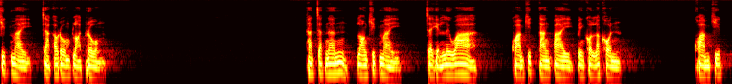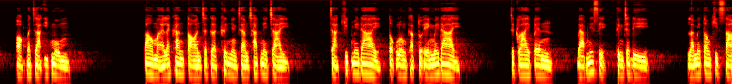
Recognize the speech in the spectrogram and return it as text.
คิดใหม่จากอารมณ์ปลอดโปร่งถัดจากนั้นลองคิดใหม่ จะเห็นเลยว่า ความคิดต่างไปเป็นคนละคน ความคิด ออกมาจากอีกมุม เป้าหมายและขั้นตอนจะเกิดขึ้นอย่างแจ่มชัดในใจ จากคิดไม่ได้ตกลงกับตัวเองไม่ได้ จะกลายเป็น แบบนี้สิถึงจะดี และไม่ต้องคิดซ้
